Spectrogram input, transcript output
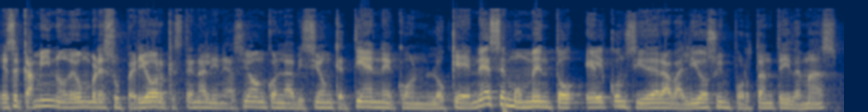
ese camino de hombre superior que está en alineación con la visión que tiene, con lo que en ese momento él considera valioso, importante y demás.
